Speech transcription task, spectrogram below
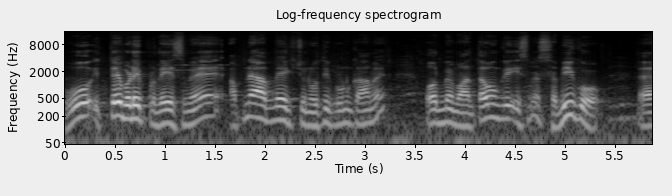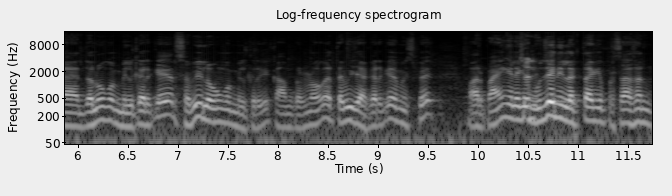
वो इतने बड़े प्रदेश में अपने आप में एक चुनौतीपूर्ण काम है और मैं मानता हूँ कि इसमें सभी को दलों को मिलकर के और सभी लोगों को मिलकर के काम करना होगा तभी जाकर के हम इस पर मार पाएँगे। लेकिन मुझे नहीं लगता कि प्रशासन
